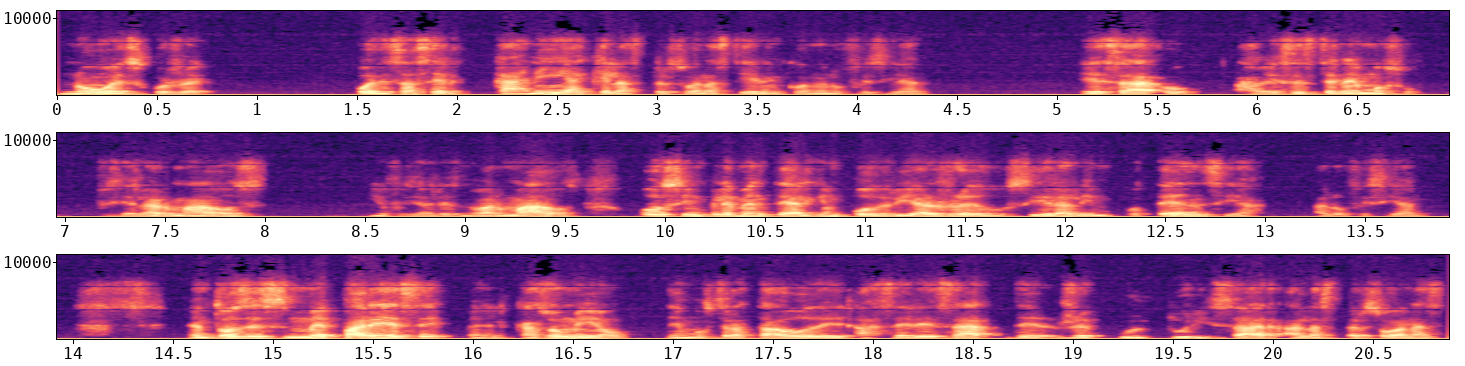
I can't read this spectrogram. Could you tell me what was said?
No es correcto por esa cercanía que las personas tienen con el oficial. Esa, a veces tenemos oficiales armados y oficiales no armados, o simplemente alguien podría reducir a la impotencia al oficial. Entonces, me parece, en el caso mío, hemos tratado de hacer esa, de reculturizar a las personas.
